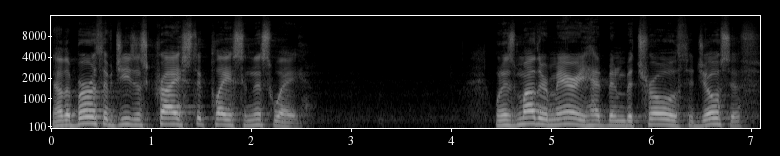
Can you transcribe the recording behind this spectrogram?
Now, the birth of Jesus Christ took place in this way. When his mother Mary had been betrothed to Joseph,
